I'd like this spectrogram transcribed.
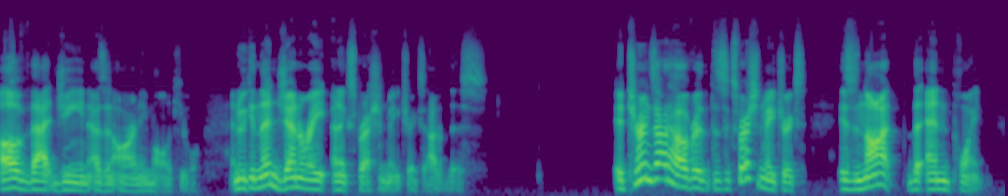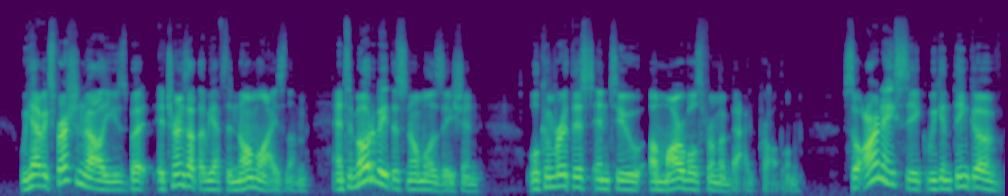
of that gene as an RNA molecule. And we can then generate an expression matrix out of this. It turns out, however, that this expression matrix is not the end point. We have expression values, but it turns out that we have to normalize them. And to motivate this normalization, we'll convert this into a marbles from a bag problem. So RNA-seq, we can think of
